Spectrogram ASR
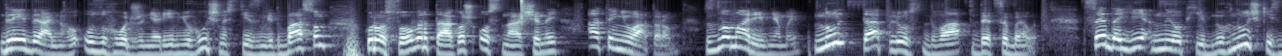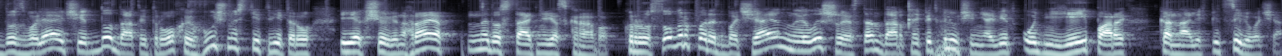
для ідеального узгодження рівню гучності з мідбасом. Кросовер також оснащений атенюатором з двома рівнями 0 та плюс 2 дБ. Це дає необхідну гнучкість, дозволяючи додати трохи гучності твіттеру, якщо він грає недостатньо яскраво. Кросовер передбачає не лише стандартне підключення від однієї пари каналів підсилювача.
